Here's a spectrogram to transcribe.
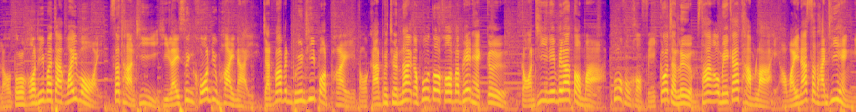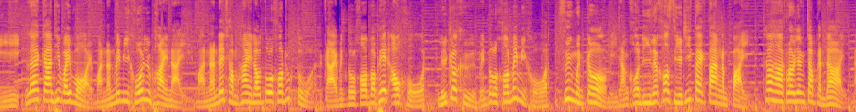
เราตัวละครที่มาจากไววอย สถานที่ที่ไร้ซึ่งโค้ดอยู่ภายใน จัดว่าเป็นพื้นที่ปลอดภัยต่อการเผชิญหน้ากับพวกตัวละครประเภทแฮกเกอร์ ก่อนที่ในเวลาต่อมา พวกของคอฟฟี่ก็จะเริ่มสร้างโอเมก้าไทม์ไลน์เอาไว้ณสถานที่แห่งนี้ และการที่ไววอยมันนั้นไม่มีโค้ดอยู่ภายใน มันนั้นได้ทำให้เราตัวละครทุกตัว กลายเป็นตัวละครประเภทเอาโค้ดหรือก็คือเป็นตัวละครไม่มีโค้ดซึ่งมันก็มีทั้งข้อดีและข้อเสียที่แตกต่างกันไปถ้าหากเรายังจำกันได้ณ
